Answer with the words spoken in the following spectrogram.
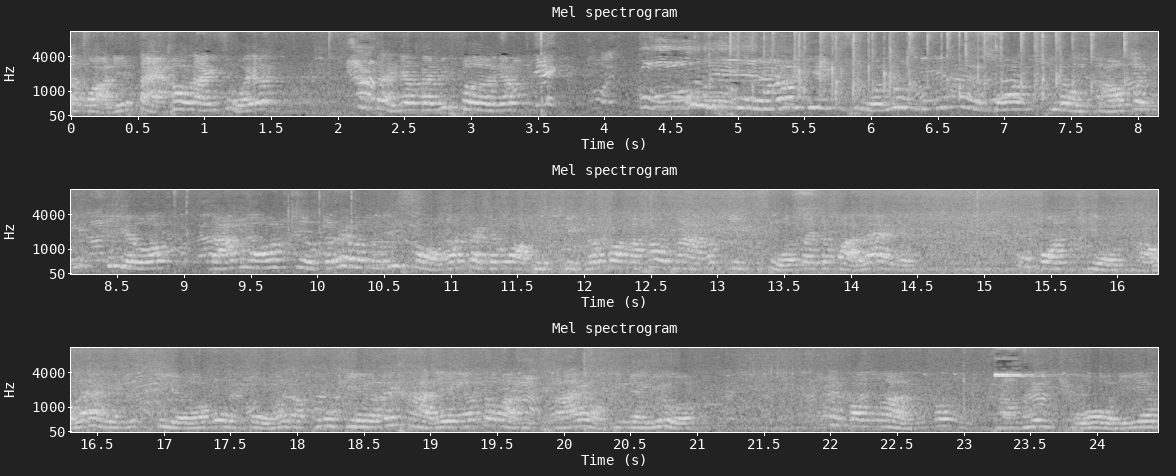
จังหวะนี้แตะเข้าในสวยครับแต่ยังไปไม่เฟิร์นครับโอ้โห แล้วยิงสวนลูกนี้เนี่ยบอลเกี่ยวเสาไปนิดเดียวครับดาร์คมอสเกือบจะได้ประตูที่สองครับแต่จังหวะผิดผิดแล้วบอลมาเข้าทางครับยิงสวนไปจังหวะแรกเนี่ยโอ้บอลเกี่ยวเสาแรกเลยนิดเดียวครับโอ้โหให้กับคู่เกียร์กันไม่ขาดเองครับจังหวะสุดท้ายของทีมเดวิลครับแม่กองหลังต้องทำให้ชัวร์กว่านี้ครับ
